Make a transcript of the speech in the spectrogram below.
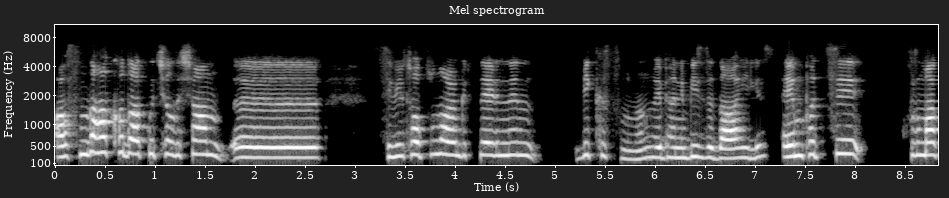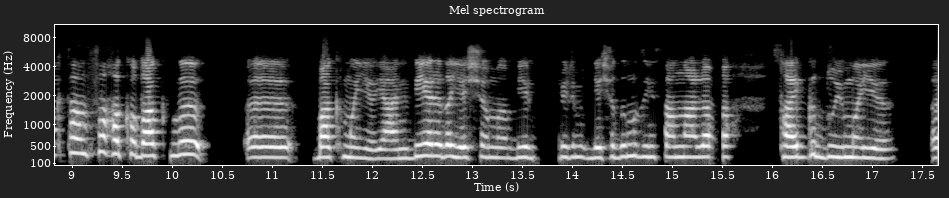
aslında hak odaklı çalışan e, sivil toplum örgütlerinin bir kısmının ve hani biz de dahiliz empati kurmaktansa hak odaklı e, bakmayı yani bir arada yaşamı bir, bir yaşadığımız insanlarla saygı duymayı e,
